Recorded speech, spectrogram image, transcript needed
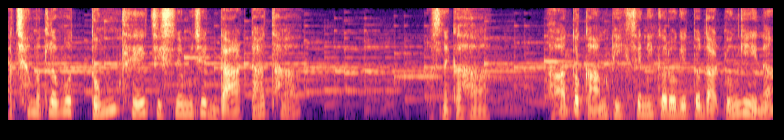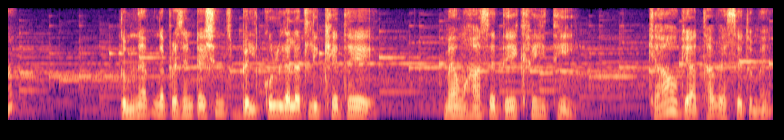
अच्छा मतलब वो तुम थे जिसने मुझे डांटा था? उसने कहा हाँ तो काम ठीक से नहीं करोगे तो डांटूँगी ना। तुमने अपने प्रेजेंटेशंस बिल्कुल गलत लिखे थे। मैं वहाँ से देख रही थी। क्या हो गया था वैसे तुम्हें?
